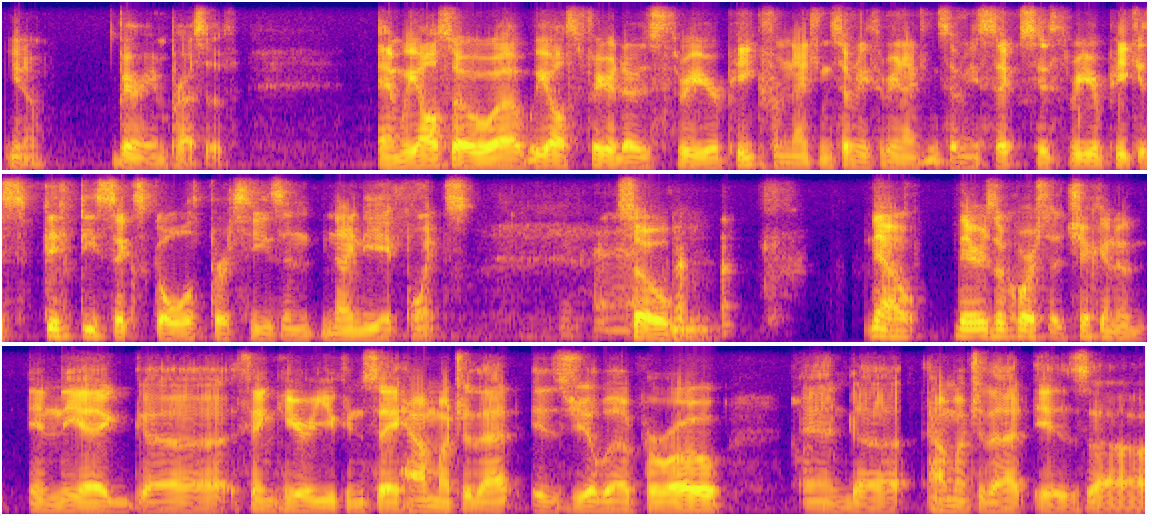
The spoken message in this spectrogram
you know, very impressive. And we also uh, we also figured out his three-year peak from 1973 to 1976. His three-year peak is 56 goals per season, 98 points. So now there's of course a chicken in the egg uh, thing here. You can say how much of that is Gilbert Perreault and uh, how much of that is uh,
